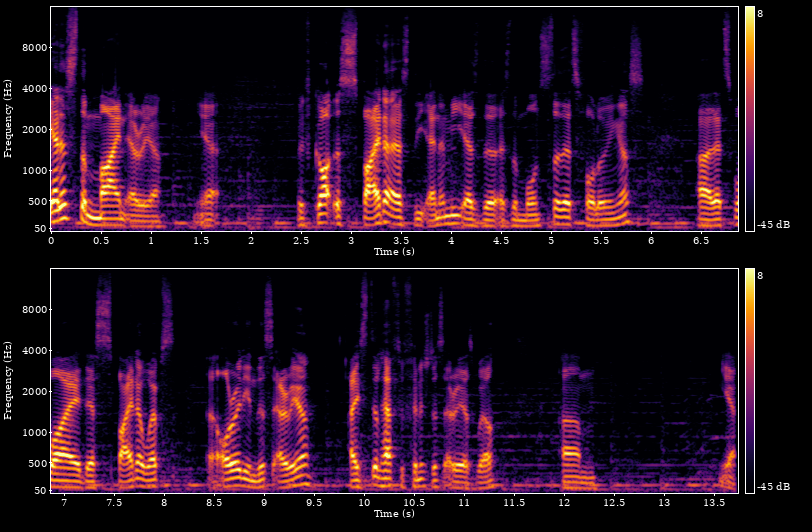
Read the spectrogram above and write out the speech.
Yeah, this is the mine area. Yeah. We've got a spider as the enemy, as the as the monster that's following us. Uh, that's why there's spider webs uh, already in this area. I still have to finish this area as well. Um, yeah.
